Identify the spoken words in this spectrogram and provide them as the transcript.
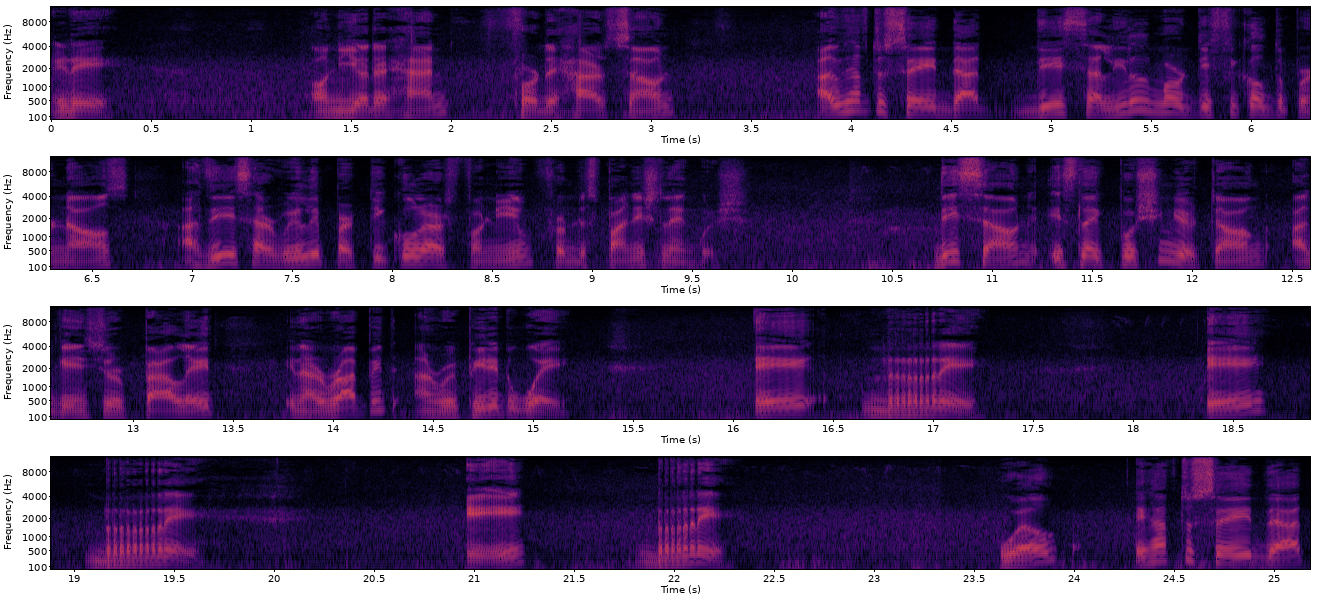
re. On the other hand, for the hard sound, I would have to say that this is a little more difficult to pronounce as this is a really particular phoneme from the Spanish language. This sound is like pushing your tongue against your palate in a rapid and repeated way. E, re. E, re. E, re. Well, I have to say that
